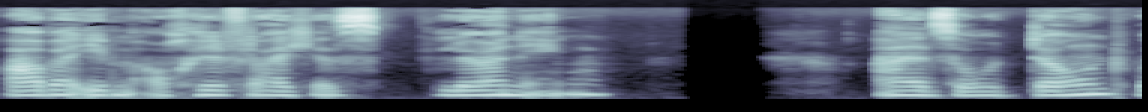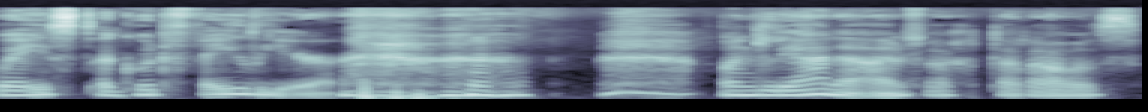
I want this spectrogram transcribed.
aber eben auch hilfreiches Learning. Also, don't waste a good failure. Und lerne einfach daraus.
